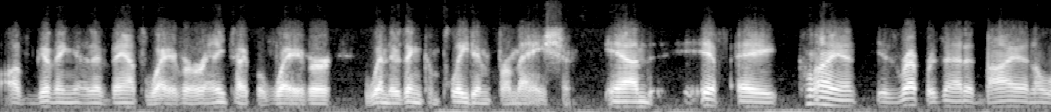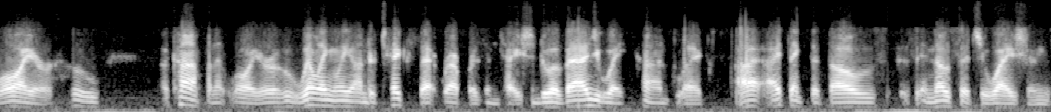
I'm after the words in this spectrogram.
of giving an advance waiver or any type of waiver when there's incomplete information. And if a client is represented by a lawyer who a competent lawyer who willingly undertakes that representation to evaluate conflicts, I, I think that those in those situations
